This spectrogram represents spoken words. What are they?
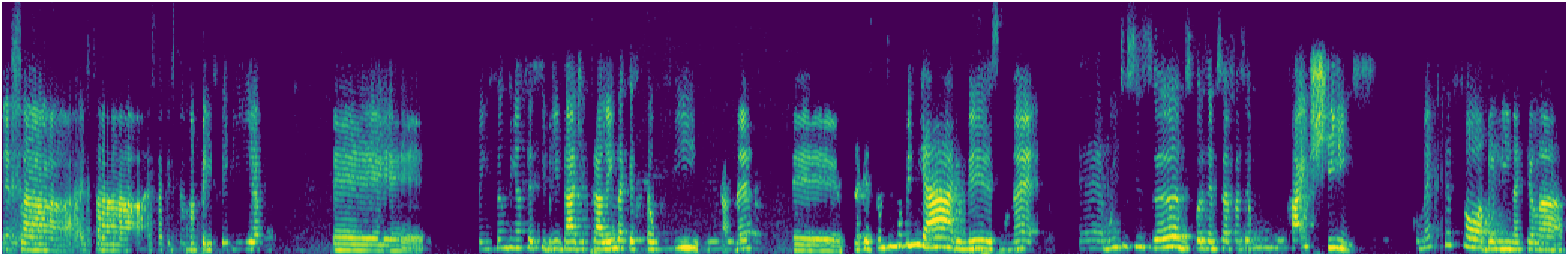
essa, essa, essa questão na periferia. É, pensando em acessibilidade para além da questão física, né? É, da questão de imobiliário mesmo, né? É, muitos exames, por exemplo, você vai fazer um raio-x. Como é que você sobe ali naquela,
